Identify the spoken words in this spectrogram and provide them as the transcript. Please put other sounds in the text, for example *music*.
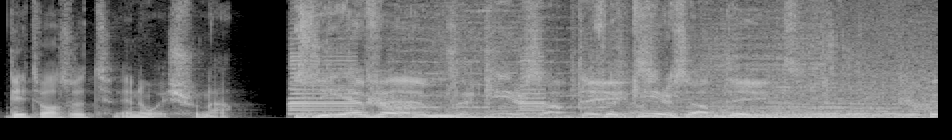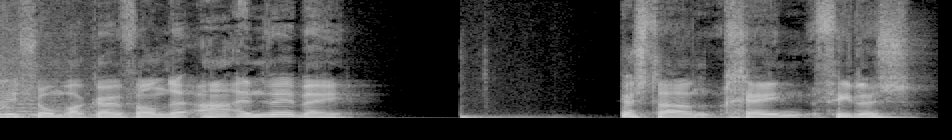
Dit was het NOS Journaal. ZFM, verkeersupdate. verkeersupdate. Dit is John Bakker van de ANWB. Er staan geen files.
